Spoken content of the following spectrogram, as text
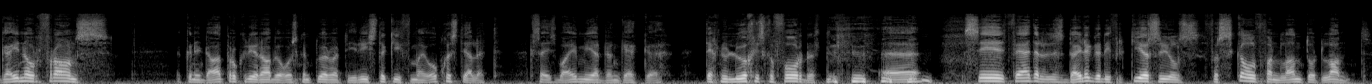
Gaynor Frans, 'n kandidaat prokureur daar by ons kantoor wat hierdie stukkie vir my opgestel het sy is baie meer dink ek uh, tegnologies gevorderd. Uh sê verder dit is duidelik dat die verkeersreëls verskil van land tot land.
